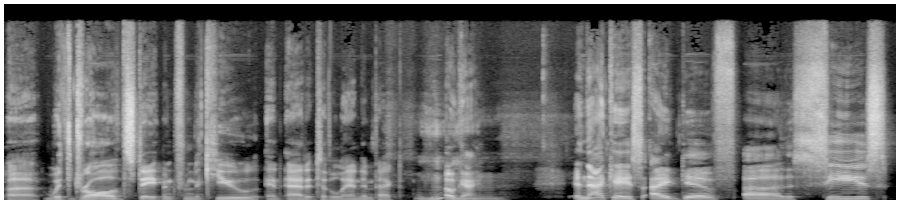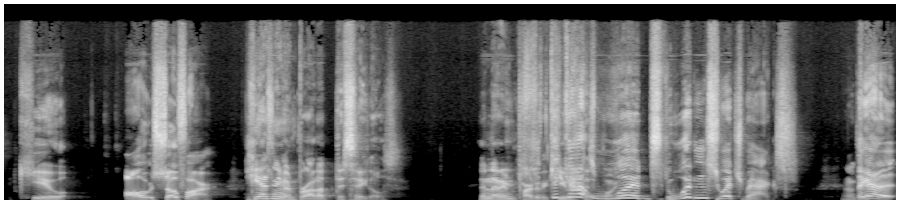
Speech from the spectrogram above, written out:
uh, withdraw the statement from the queue and add it to the land impact. Mm. Okay. In that case, I give uh, the Seas' queue all so far. He hasn't even brought up the seagulls. They're not even part of the they queue got at this point. wood wooden switchbacks. Okay. They got it.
